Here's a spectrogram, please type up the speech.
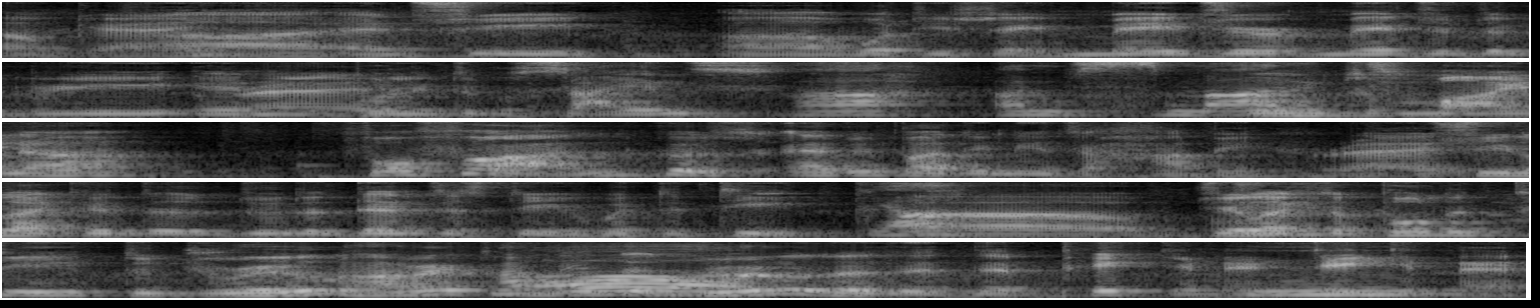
Okay. Uh, and she, uh, what do you say, major major degree in Right. political science Ah, I'm smart. and minor for fun because everybody needs a hobby. Right. She like to do do the dentistry with the teeth. yeah. Oh, She likes to pull the teeth, to drill. How right, Tommy? Oh. The drill the, the, the pick and the mm. dig and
